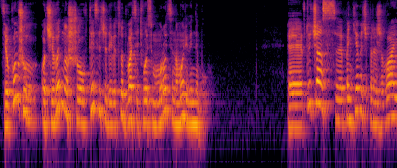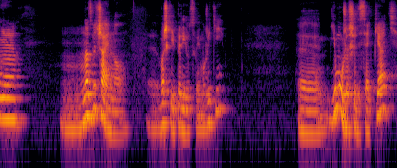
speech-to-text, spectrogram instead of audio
Цілком що, очевидно, що в 1928 році на морі він не був. Е, В той час е, Панькевич переживає надзвичайно е, важкий період в своєму житті. Е, Йому вже 65.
